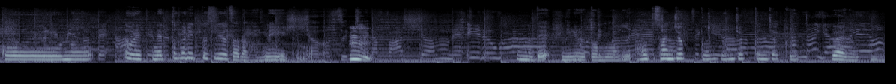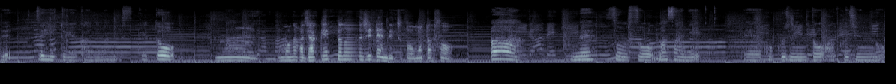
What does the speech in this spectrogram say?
このでもネットフリックスユーザーだもんねゆいきもうん。なので見れると思うんで、ほんと30分、40分弱ぐらいなので、ぜひという感じなんですけど、うん。もうなんかジャケットの時点でちょっと重たそう。ああ、ね、そうそう、まさに、えー黒人と白人の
